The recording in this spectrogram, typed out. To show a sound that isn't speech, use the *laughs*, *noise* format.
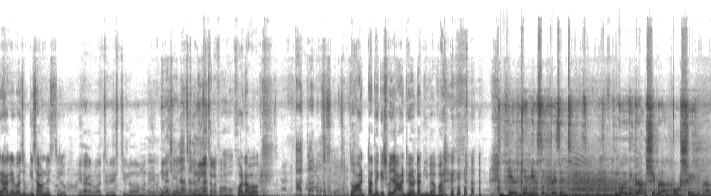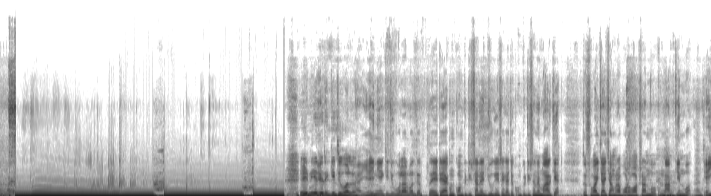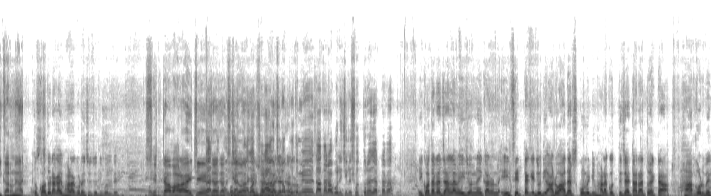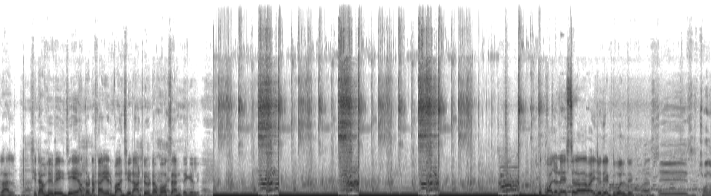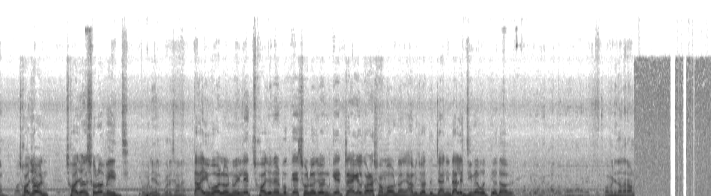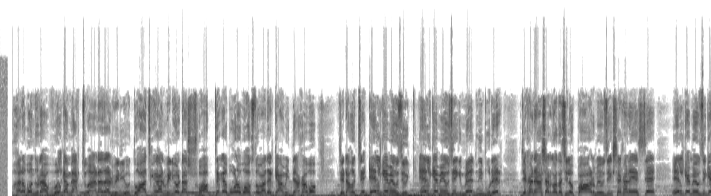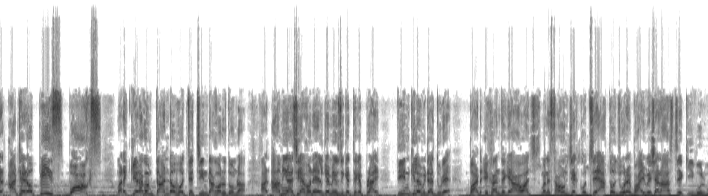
এর আগের বছর কি সাউন্ড এসেছিল? এর আগের বছর এসেছিল আমাদের নীলাচল নীলাচল কটা বক্স তো আটটা থেকে সোজা আঠেরোটা কি ব্যাপার? L K music present Nandigram Shibrampur সে। এই নিয়ে যদি কিছু বলো। হ্যাঁ এই নিয়ে কিছু বলার বলতে তো এটা এখন কম্পিটিশনের যুগ এসে গেছে কম্পিটিশনের মার্কেট তো সবাই চাইছে আমরা বড় বক্স আনব নাম কিনবো। এই কারণে হয় তো কত টাকায় ভাড়া করেছ যদি বলতে? সেটটা ভাড়া হয়েছে যা যা ছিল। প্রথমে দাদারা বলেছিল সত্তর হাজার টাকা। এই কথাটা জানলাম এই জন্যই কারণ এই সেটটাকে যদি আরও আদার্স কমিটি ভাড়া করতে চায় তারা তো একটা হাঁ করবে গাল। সেটা ভেবেই যে এত টাকা এর বাজেট আঠেরোটা বক্স আনতে গেলে। কজন এসছো দাদা ভাই যদি একটু বলতে। আমরা আসছি ছজন। ছজন? ছজন ষোলো পিচ? কমিটি হেল্প করেছে অনেক তাই বলো নইলে ছজনের পক্ষে ষোলো জনকে ট্র্যাগেল করা সম্ভব নয় আমি যতদূর জানি। তাহলে জিমে ভর্তি হতে হবে। কমিটি দাদারা হ্যালো বন্ধুরা welcome back to another video তো আজকেকার ভিডিওটা সব থেকে বড় বক্স তোমাদেরকে আমি দেখাবো। যেটা হচ্ছে এল কে মিউজিক এল কে মিউজিক মেদিনীপুরের, যেখানে আসার কথা ছিল পাওয়ার মিউজিক সেখানে এসছে এল কে মিউজিকের আঠেরো পিস বক্স মানে কীরকম তাণ্ডব হচ্ছে চিন্তা করো তোমরা। আর আমি আছি এখন এল কে মিউজিকের থেকে প্রায় তিন কিলোমিটার দূরে। বাট এখান থেকে আওয়াজ মানে সাউন্ড চেক করছে, এত জোরে ভাইব্রেশন আসছে, কি বলব?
